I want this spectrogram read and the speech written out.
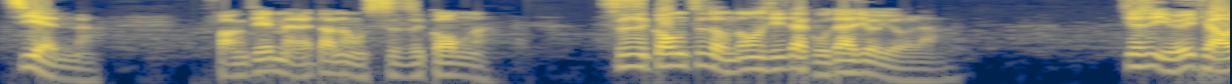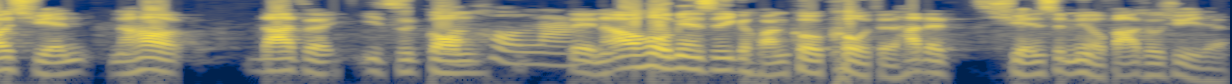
箭呐、啊，坊间买得到那种十字弓啊，十字弓这种东西在古代就有了，就是有一条弦，然后拉着一支弓，后拉，对，然后后面是一个环扣扣着，它的弦是没有发出去的，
